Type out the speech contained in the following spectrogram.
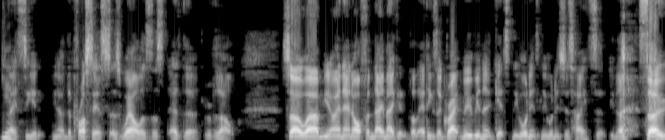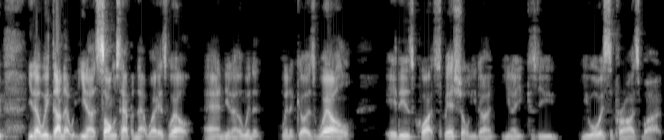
Yeah. They see it, you know, the process as well as the, as the result. So, um, you know, and then often they make it, they think it's a great movie and it gets the audience and the audience just hates it, you know. So, you know, we've done that, you know, songs happen that way as well. And, you know, when it, when it goes well, it is quite special. You don't, you know, because you you always surprised by it.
